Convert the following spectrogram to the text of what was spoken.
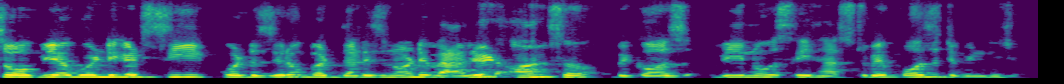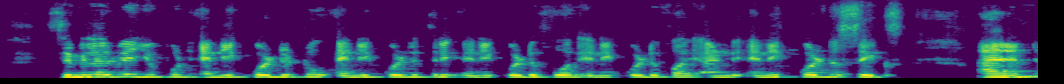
So we are going to get C equal to zero, but that is not a valid answer because we know C has to be a positive integer. Similar way, you put n equal to 2, n equal to 3, n equal to 4, n equal to 5, and n equal to 6. And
